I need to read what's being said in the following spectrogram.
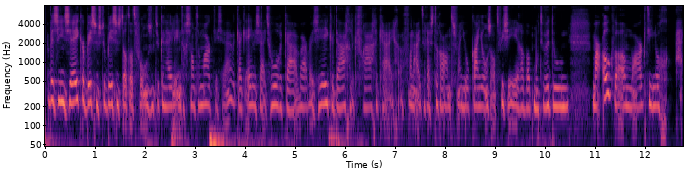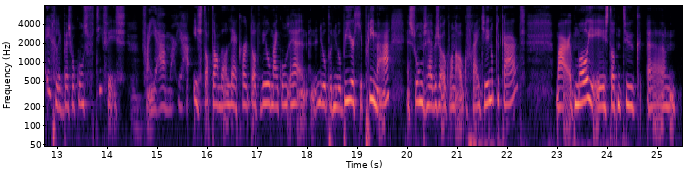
we zien zeker business to business dat dat voor ons natuurlijk een hele interessante markt is. Hè? Kijk, enerzijds horeca, waar we zeker dagelijks vragen krijgen vanuit restaurants. Van, joh, kan je ons adviseren? Wat moeten we doen? Maar ook wel een markt die nog eigenlijk best wel conservatief is. Van, ja, maar ja, is dat dan wel lekker? Dat wil mijn... Hè, een 0.0 biertje, prima. En soms hebben ze ook wel een alcoholvrij gin op de kaart. Maar het mooie is dat natuurlijk... Um,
